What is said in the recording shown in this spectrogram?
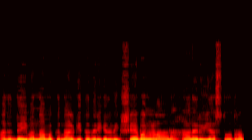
അത് ദൈവം നമുക്ക് നൽകി തന്നിരിക്കുന്ന നിക്ഷേപങ്ങളാണ്. ഹാലലുയ സ്തോത്രം.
